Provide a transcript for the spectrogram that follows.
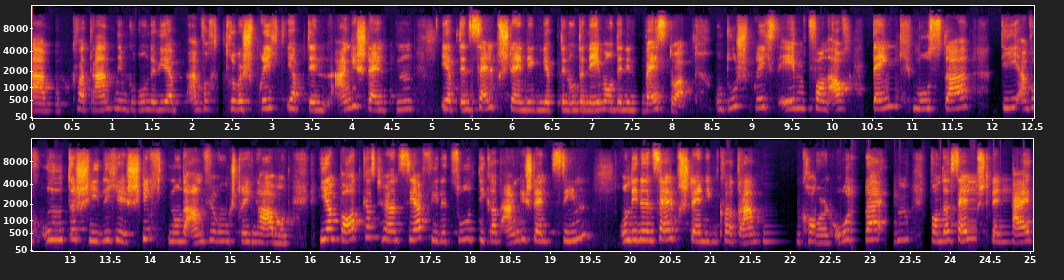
ähm, Quadranten im Grunde, wie er einfach drüber spricht. Ihr habt den Angestellten, ihr habt den Selbstständigen, ihr habt den Unternehmer und den Investor. Und du sprichst eben von auch Denkmuster, die einfach unterschiedliche Schichten unter Anführungsstrichen haben. Und hier am Podcast hören sehr viele zu, die gerade angestellt sind und in den selbstständigen Quadranten kommen oder eben von der Selbstständigkeit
